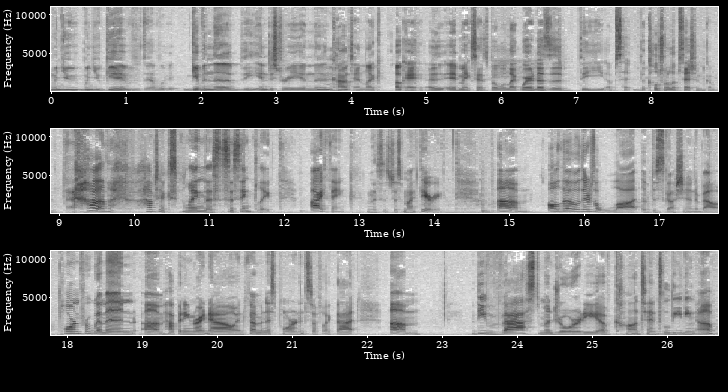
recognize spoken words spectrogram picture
when you when you give given the the industry and the Mm-hmm. content, like okay, uh, it makes sense. But well, like where does the the obs- the cultural obsession come from? how, how to explain this succinctly. I think, and this is just my theory, um, although there's a lot of discussion about porn for women um, happening right now and feminist porn and stuff like that, um, the vast majority of content leading up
